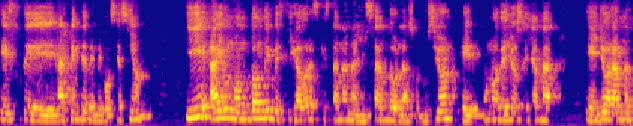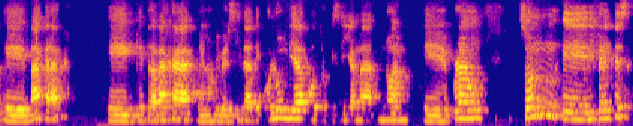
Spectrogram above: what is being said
este agente de negociación y hay un montón de investigadores que están analizando la solución. Eh, uno de ellos se llama eh, Joram eh, eh, que trabaja en la Universidad de Columbia, otro que se llama Noam Brown. Son diferentes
